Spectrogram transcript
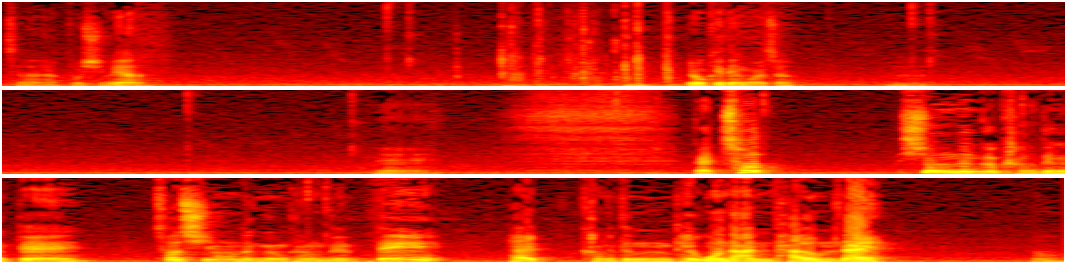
자 보시면 이렇게 된 거죠. 음. 네. 그러니까 첫 시용등급 강등 때, 첫 시용등급 강등 때 발, 강등되고 난 다음 날, 어?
